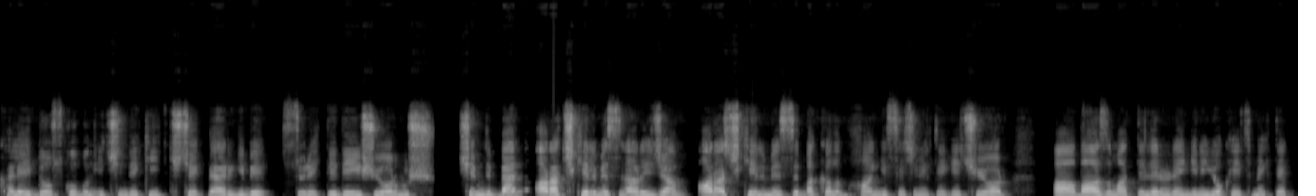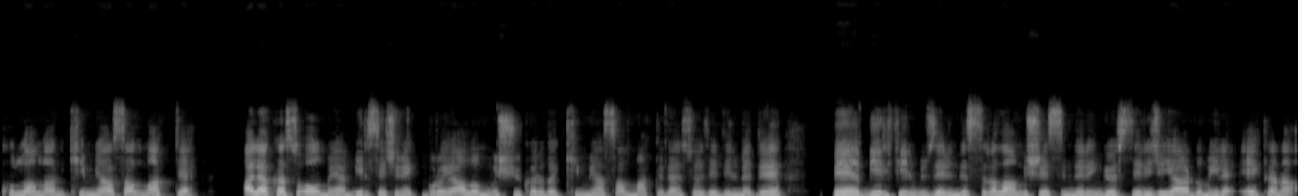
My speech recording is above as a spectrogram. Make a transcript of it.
kaleidoskopun içindeki çiçekler gibi sürekli değişiyormuş. Şimdi ben araç kelimesini arayacağım. Araç kelimesi bakalım hangi seçenekte geçiyor? A. Bazı maddelerin rengini yok etmekte kullanılan kimyasal madde. Alakası olmayan bir seçenek buraya alınmış. Yukarıda kimyasal maddeden söz edilmedi. B. Bir film üzerinde sıralanmış resimlerin gösterici yardımıyla ekrana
